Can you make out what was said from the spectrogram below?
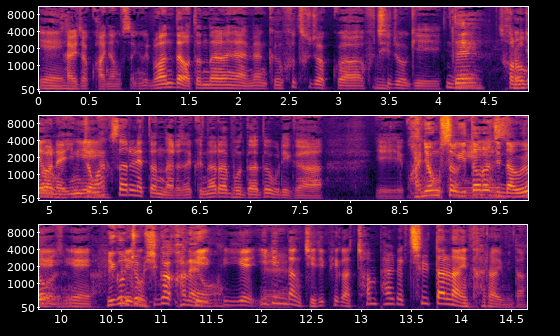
예. 사회적 관용성. 루안다 어떤 나라냐면 그 후투족과 후치족이 네. 서로 간에 인종 학살을 했던 나라죠. 그 나라보다도 우리가 이 관용성이 떨어진다고요? 예, 예. 이건 좀 심각하네요. 이, 게 1인당 예. GDP가 1,807달러인 나라입니다.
